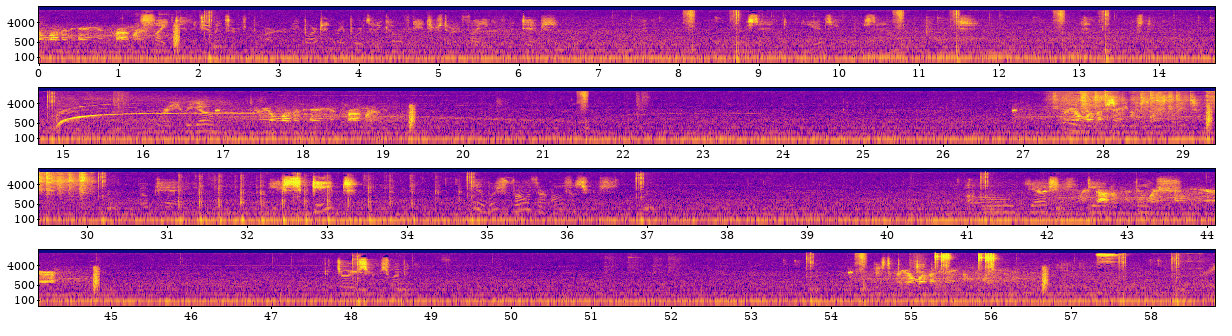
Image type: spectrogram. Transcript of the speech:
11A in progress. Fight in the cabin third bar. A bartender reports that a couple of dancers started fighting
